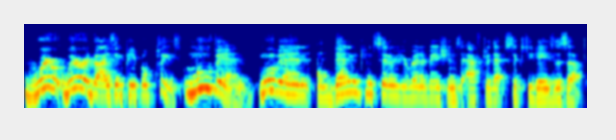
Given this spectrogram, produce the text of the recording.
we're we're advising people please move in move in and then consider your renovations after that 60 days is up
